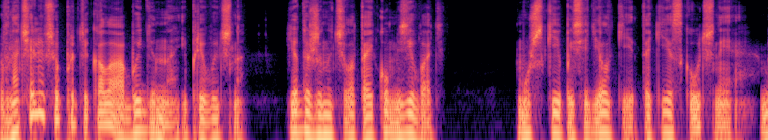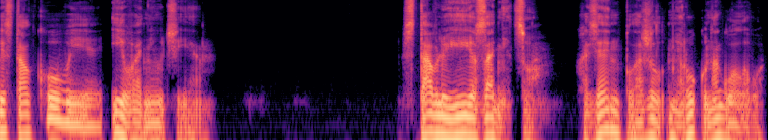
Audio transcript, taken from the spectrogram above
Вначале все протекало обыденно и привычно. Я даже начала тайком зевать. Мужские посиделки такие скучные, бестолковые и вонючие. «Ставлю ее задницу», Хозяин положил мне руку на голову.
